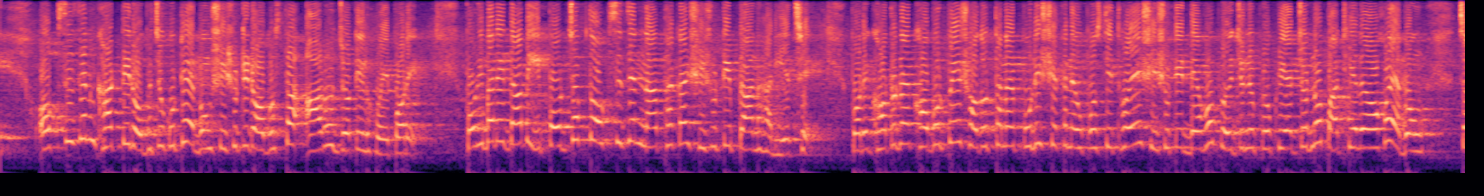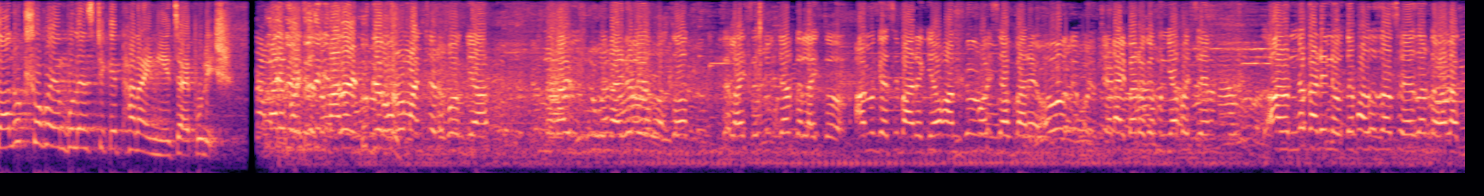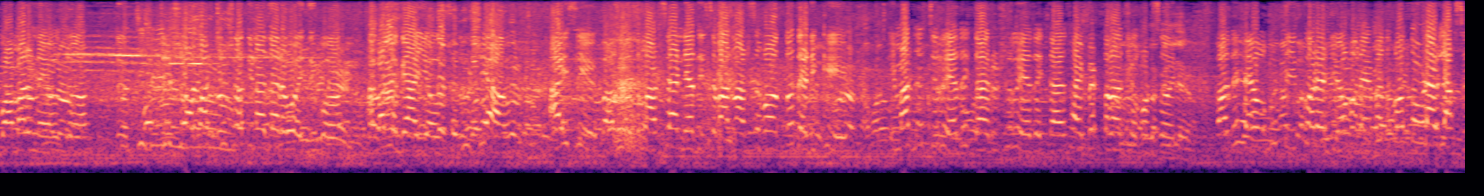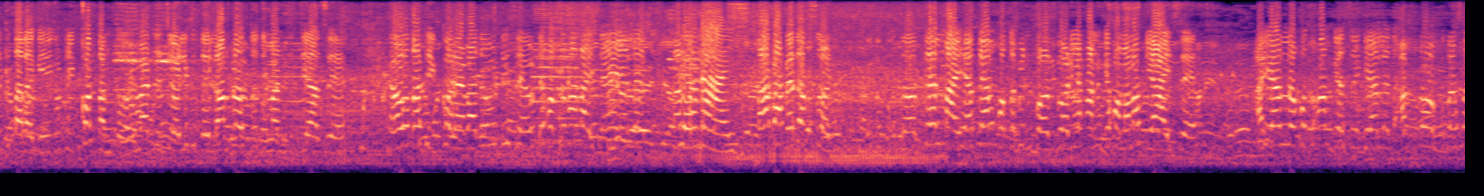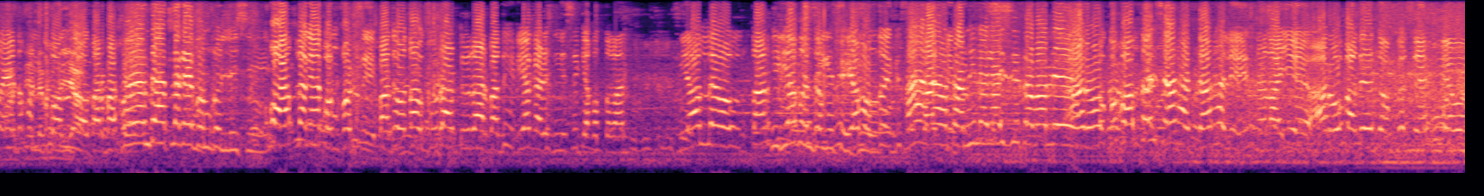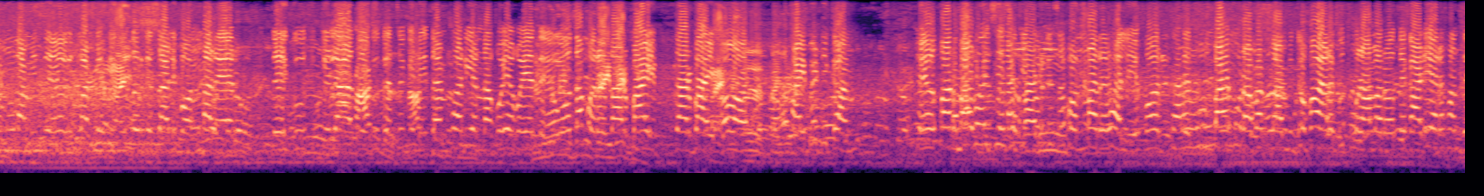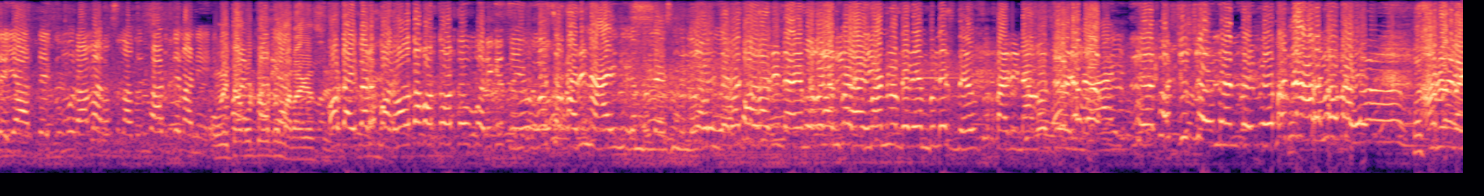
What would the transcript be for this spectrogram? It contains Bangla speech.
অক্সিজেন ঘাটতির অভিযোগ ওঠে এবং শিশুটির অবস্থা আরও জটিল হয়ে পড়ে। পরিবারের দাবি, পর্যাপ্ত অক্সিজেন না থাকায় শিশুটি প্রাণ হারিয়েছে। পরে ঘটনার খবর পেয়ে সদর থানার পুলিশ সেখানে উপস্থিত হয়ে শিশুটির দেহ প্রয়োজনীয় প্রক্রিয়ার জন্য পাঠিয়ে দেওয়া হয় এবং চালক সহ অ্যাম্বুলেন্সটিকে থানায় নিয়ে যায় পুলিশ। দেলাইছে গাড়ি নেওতে পাঁচ হাজার, ছয় হাজার টাকা লাগবো আমার নেও আমার ওগুলো ঠিক করে জিও করে বাদে কত উড়াই লাগছে ঠিক করতাম তো ইমার্জেন্সি আমরা উঠিছে উঠে কত মান আইছে তার তেল নাই হে তেল কত বিল বল করি এখন কে ফোন মাতি আইছে আইয়ার লোক কতক্ষণ গেছে গেলে আপনার গুবাসা তখন বন্ধ তার বাপে। আমরা হাত লাগাই বন্ধ করে লিছি হাত লাগাই বন্ধ করছি বাদে ওটা গুড়ার টুরার বাদে হিরিয়া গাড়ি নিছে গিয়া কতক্ষণ নিয়ালে তার হিরিয়া বন্ধ হয়ে গেছে। হিরিয়া বন্ধ হয়ে গেছে পানি লাগাইছে তাহলে। আর ও বন্ধ হয়েছে আর হাতটা খালি নাইয়ে আর ও বাদে দম গেছে নামিছে লাগে দিকে গেছে আলি বন মারে দেখু কিলা দেখু গেছে কিনি টাইম ফারিয়া না কইয়া কইয়া দে ও তা করে তার ভাই তার ভাই ও ভাই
